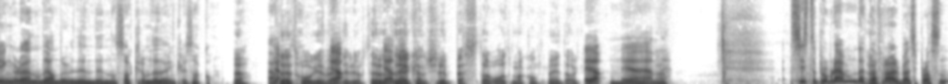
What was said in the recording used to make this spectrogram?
ringer du en av de andre venninnene dine og snakker om det du egentlig snakker om. Ja, Ja. Det tror jeg er veldig lurt. Det, det er kanskje det beste rådet vi har kommet med i dag. Ja, jeg er enig. Siste problem, dette er fra arbeidsplassen.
